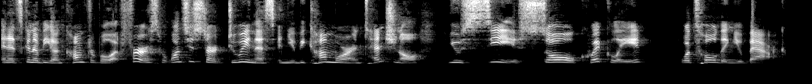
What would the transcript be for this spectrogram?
And it's going to be uncomfortable at first, but once you start doing this and you become more intentional, you see so quickly what's holding you back.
